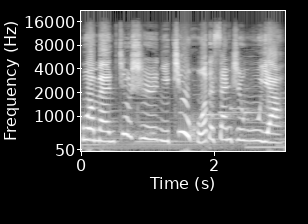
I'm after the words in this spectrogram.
我们就是你救活的三只乌鸦。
